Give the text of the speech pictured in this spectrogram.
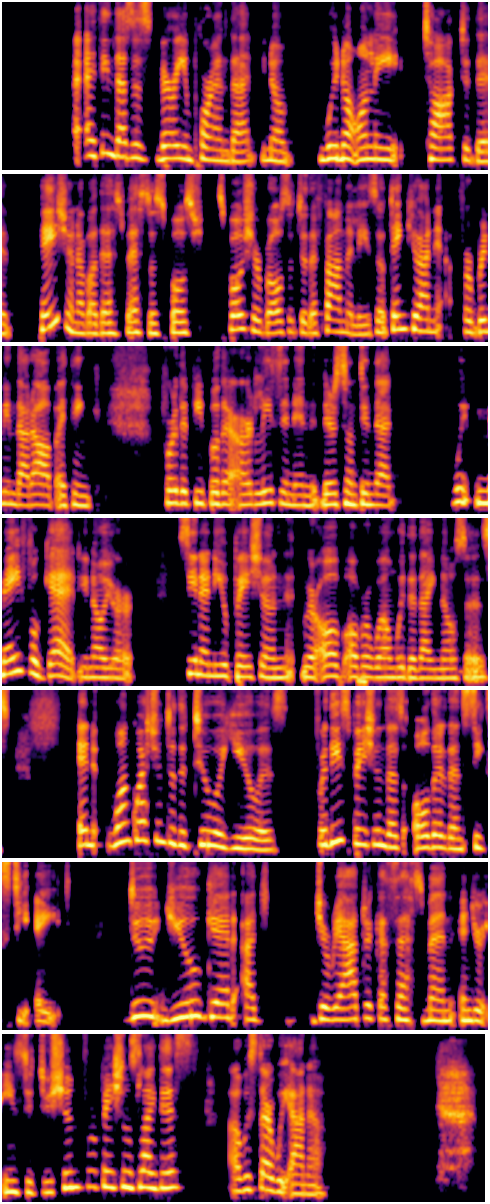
I think that is very important that, you know, we not only talk to the patient about the asbestos exposure, but also to the family. So thank you, Anna, for bringing that up. I think for the people that are listening, there's something that we may forget. You know, you're seeing a new patient, we're all overwhelmed with the diagnosis. And one question to the two of you is for this patient that's older than 68, do you get a geriatric assessment in your institution for patients like this? I will start with Anna.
